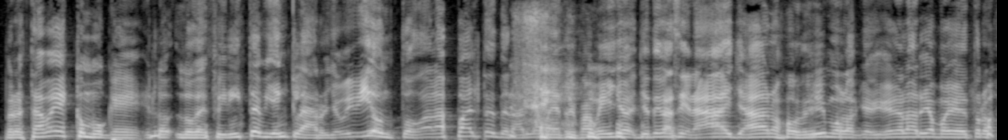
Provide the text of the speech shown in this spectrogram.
Pero esta vez como que lo, definiste bien claro. Yo viví en todas las partes del área metro. Y para mí yo, te iba a decir, ay, ya nos jodimos, lo que vive en el área metro.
